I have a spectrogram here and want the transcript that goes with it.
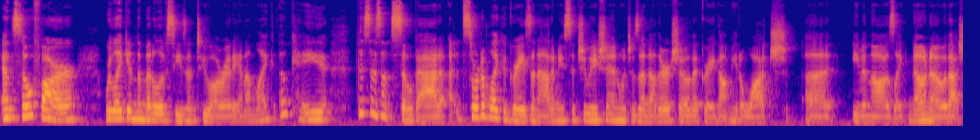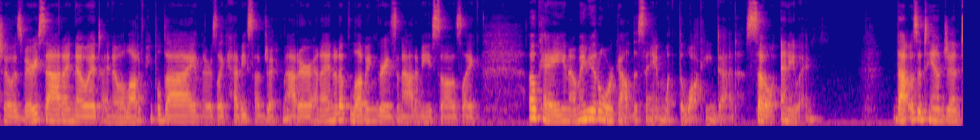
And so far, we're like in the middle of season two already, and I'm like, okay, this isn't so bad. It's sort of like a Grey's Anatomy situation, which is another show that Gray got me to watch. Uh, even though I was like, no, no, that show is very sad. I know it. I know a lot of people die, and there's like heavy subject matter. And I ended up loving Grey's Anatomy, so I was like okay, you know, maybe it'll work out the same with The Walking Dead. So, anyway, that was a tangent.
